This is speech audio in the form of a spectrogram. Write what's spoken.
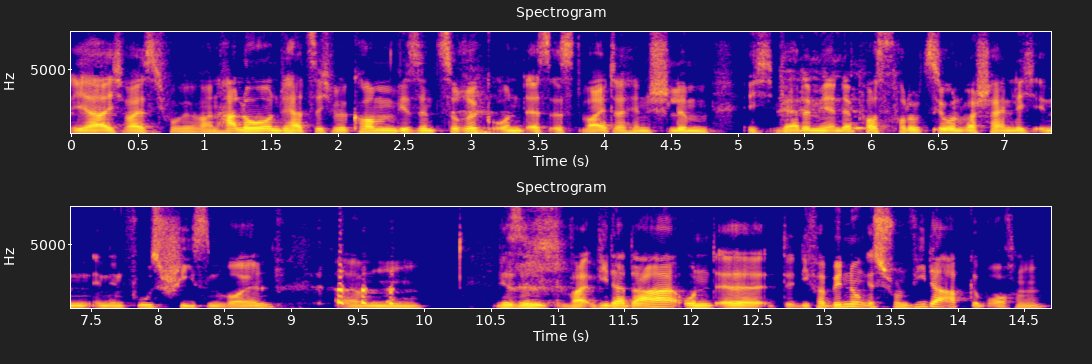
Ja, ich weiß nicht, wo wir waren. Hallo und herzlich willkommen. Wir sind zurück und es ist weiterhin schlimm. Ich werde mir in der Postproduktion wahrscheinlich in, in den Fuß schießen wollen. Ähm, wir sind wieder da und äh, die Verbindung ist schon wieder abgebrochen.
